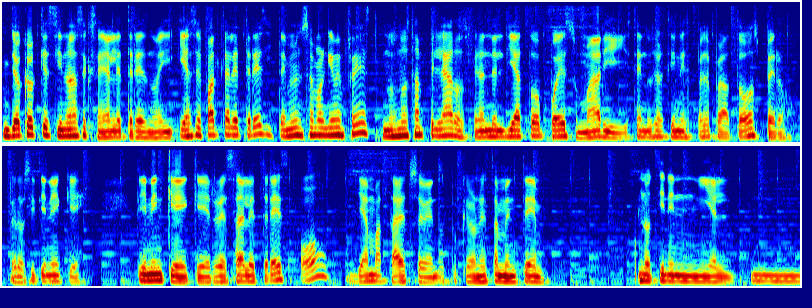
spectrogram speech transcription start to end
yo creo que si no hace extrañar el E3, ¿no? Y, hace falta el E3 y también un Summer Game Fest. No, no están pelados. Al final del día todo puede sumar y esta industria tiene espacio para todos, pero, pero sí tiene que, tienen que, que rezar el E3 o ya matar estos eventos, porque honestamente no tienen ni el, mm,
